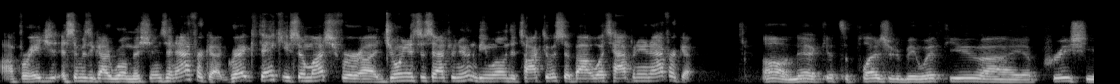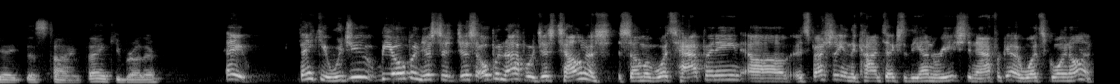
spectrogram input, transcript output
uh, for Assemblies of God World Missions in Africa. Greg, thank you so much for uh, joining us this afternoon and being willing to talk to us about what's happening in Africa. Oh, Nick, it's a pleasure to be with you. I appreciate this time. Thank you, brother. Hey, thank you. Would you be open just to just open up with just telling us some of what's happening, uh, especially in the context of the unreached in Africa? What's going on?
